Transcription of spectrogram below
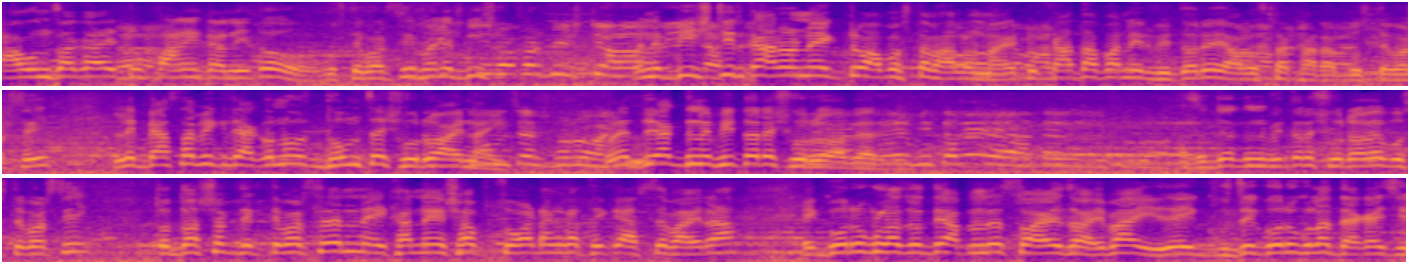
ডাউন জায়গায় একটু পানি টানি তো বুঝতে পারছি। মানে হয় মানে বৃষ্টির কারণে একটু অবস্থা ভালো না একটু কাদা পানির ভিতরে অবস্থা খারাপ বুঝতে পারছি। তাহলে বেচা বিক্রি এখনও ধুমছে শুরু হয় নাই। মানে দু একদিনের ভিতরে শুরু হবে আর হয়। আচ্ছা দু একদিনের ভিতরে শুরু হবে বুঝতে পারছি। তো দর্শক দেখতে পাচ্ছেন এখানে সব চুয়াডাঙ্গা থেকে আসছে ভাইরা। এই গরুগুলা যদি আপনাদের চয়েস হয় ভাই এই যে গরুগুলা দেখাইছে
